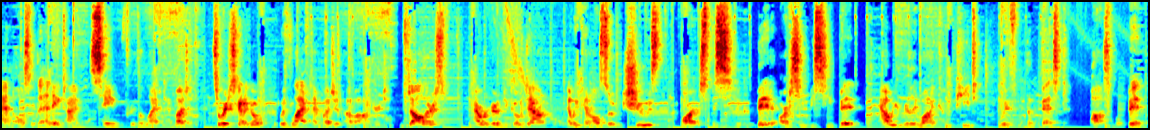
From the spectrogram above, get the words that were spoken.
and also the ending time, same for the lifetime budget. So we're just gonna go with lifetime budget of $100 and we're going to go down and we can also choose our specific bid, our CPC bid, and we really want to compete with the best possible bid.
